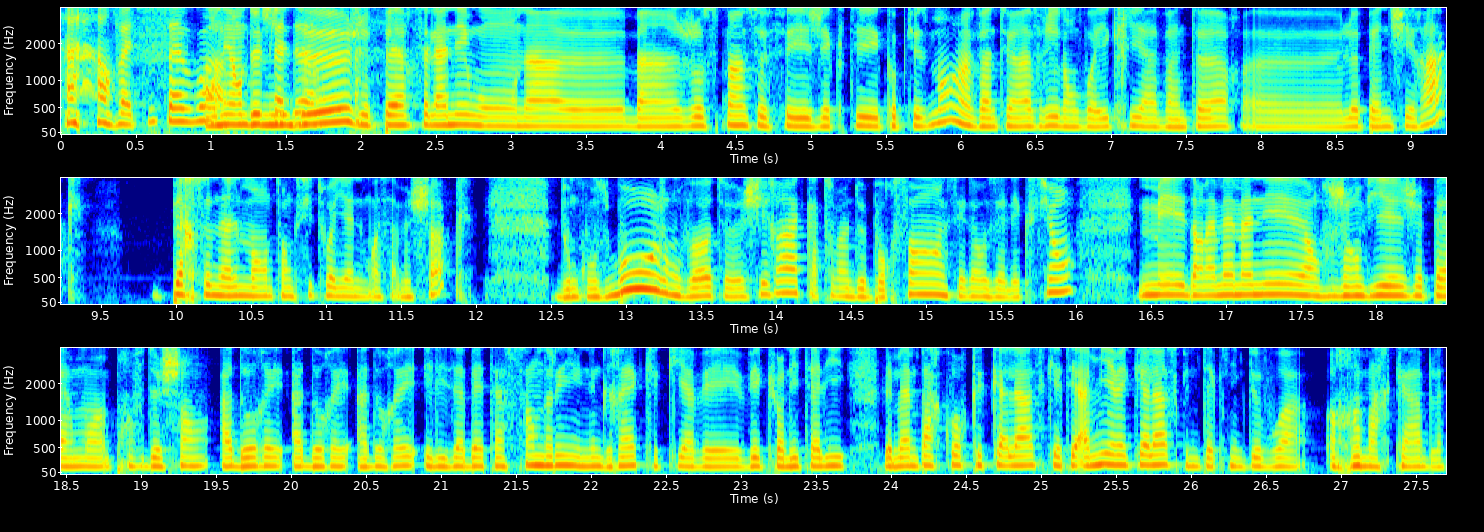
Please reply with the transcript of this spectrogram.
on va tout savoir. On est en J'adore. 2002, je perds, c'est l'année où on a, euh, ben, Jospin se fait éjecter copieusement. Un 21 avril, on voit écrit à 20h Le Pen Chirac. Personnellement, en tant que citoyenne, moi, ça me choque. Donc, on se bouge, on vote euh, Chirac, 82%, et c'est là aux élections. Mais dans la même année, en janvier, je perds mon prof de chant, adoré, adoré, adoré, Elisabeth Assandri, une grecque qui avait vécu en Italie, le même parcours que Calas, qui était amie avec Calas, une technique de voix remarquable.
